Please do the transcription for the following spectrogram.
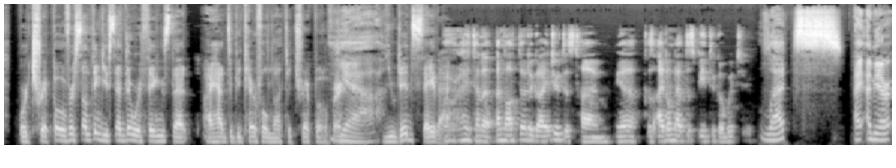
or trip over something? You said there were things that I had to be careful not to trip over. Yeah. You did say that. right, and I, I'm not there to guide you this time. Yeah, because I don't have the speed to go with you. let's I, I mean are,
